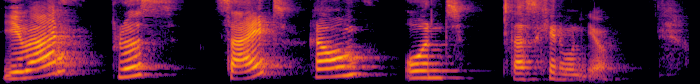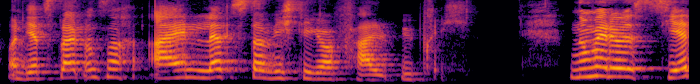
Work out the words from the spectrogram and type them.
Jeweil plus Zeit, Raum und das Gerundio. Und jetzt bleibt uns noch ein letzter wichtiger Fall übrig. Nummer 7,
